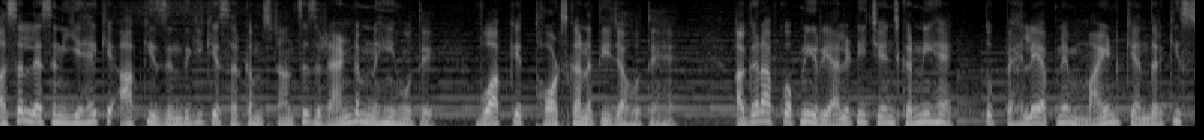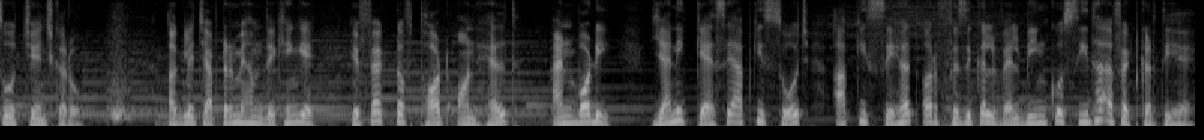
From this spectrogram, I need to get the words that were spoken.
असल लेसन ये है कि आपकी ज़िंदगी के सरकमस्टांसेस रैंडम नहीं होते, वो आपके थॉट्स का नतीजा होते हैं। अगर आपको अपनी रियलिटी चेंज करनी है तो पहले अपने माइंड के अंदर की सोच चेंज करो। अगले चैप्टर में हम देखेंगे effect of thought on health and body यानी कैसे आपकी सोच आपकी सेहत और फ़िज़िकल वेलबींग को सीधा अफेक्ट करती है।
